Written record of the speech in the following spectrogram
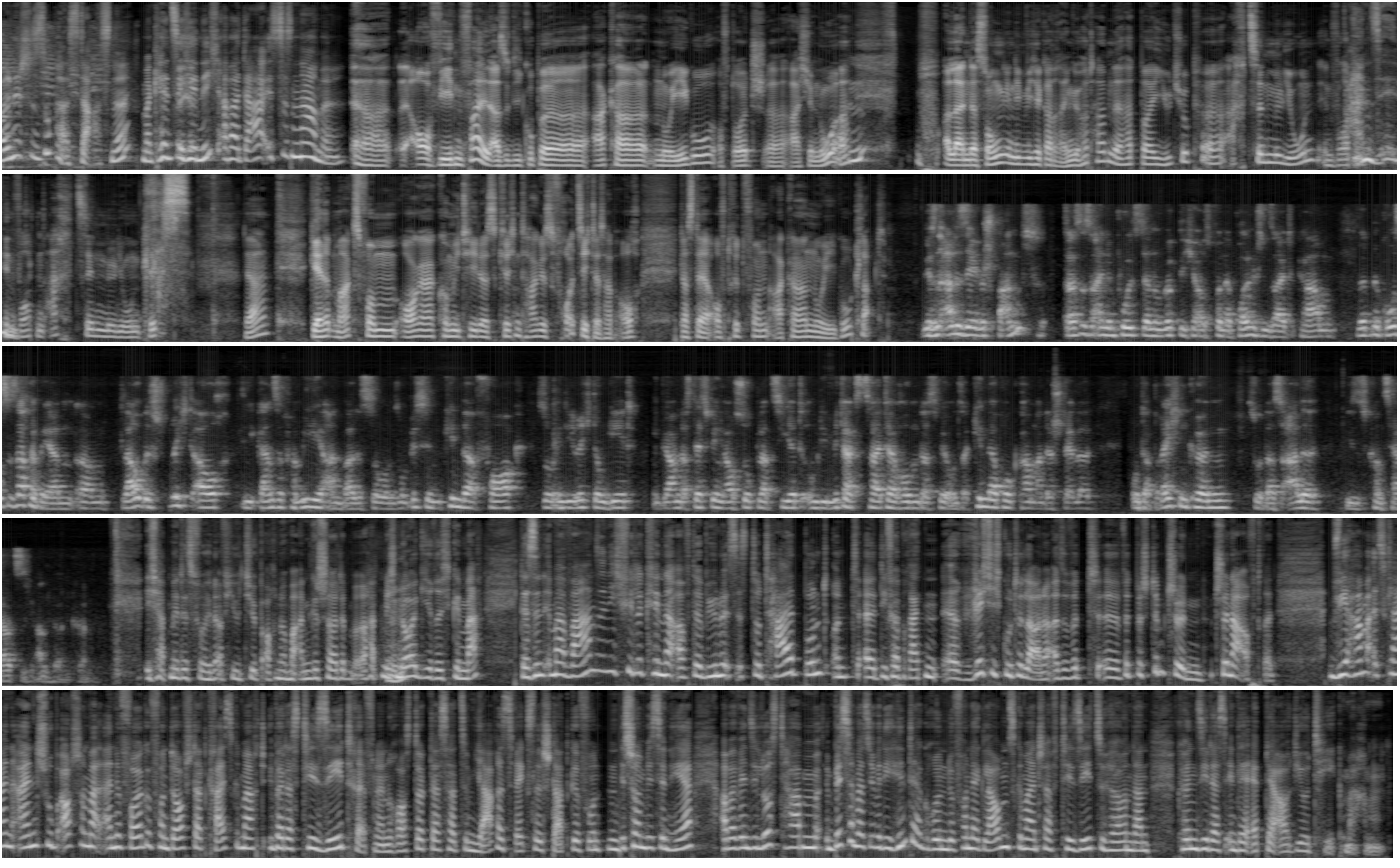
polnische Superstars, ne? Man kennt sie hier nicht, aber da ist es ein Name. Äh, auf jeden Fall. Also die Gruppe AK Noego, auf Deutsch äh, Arche Noah. Mhm. Allein der Song, in den wir hier gerade reingehört haben, der hat bei YouTube äh, 18 Millionen in Worten, Wahnsinn. in Worten 18 Millionen Klicks. Krass. Ja, Gerrit Marx vom Orga-Komitee des Kirchentages freut sich deshalb auch, dass der Auftritt von AK Noego klappt. Wir sind alle sehr gespannt. Das ist ein Impuls, der nun wirklich aus von der polnischen Seite kam. Wird eine große Sache werden. Ähm, ich glaube, es spricht auch die ganze Familie an, weil es so, so ein bisschen Kinderfork so in die Richtung geht. Wir haben das deswegen auch so platziert um die Mittagszeit herum, dass wir unser Kinderprogramm an der Stelle unterbrechen können, sodass alle dieses Konzert sich anhören können. Ich habe mir das vorhin auf YouTube auch nochmal angeschaut, hat mich mhm. neugierig gemacht. Da sind immer wahnsinnig viele Kinder auf der Bühne. Es ist total bunt und äh, die verbreiten äh, richtig gute Laune. Also wird, äh, wird bestimmt schön, schöner Auftritt. Wir haben als kleinen Einschub auch schon mal eine Folge von Dorf, Stadt, Kreis gemacht über das TC-Treffen in Rostock. Das hat zum Jahreswechsel stattgefunden. Ist schon ein bisschen her. Aber wenn Sie Lust haben, ein bisschen was über die Hintergründe von der Glaubensgemeinschaft TC zu hören, dann können Sie das in der App der Audiothek machen.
